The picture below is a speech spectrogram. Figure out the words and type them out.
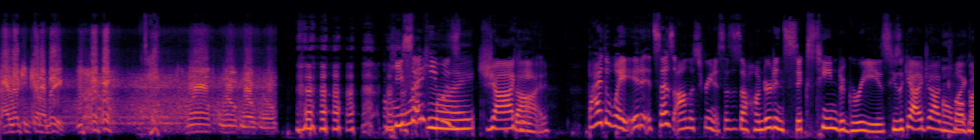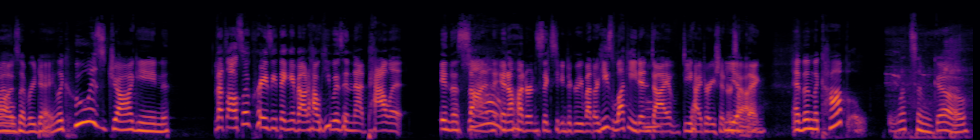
how lucky can I be?" no, no, no, no. he said he Oh was jogging. God. By the way, it it says on the screen it says it's 116 degrees. He's like, "Yeah, I jog Oh 12 miles every day." Like, who is jogging? That's also crazy thinking about how he was in that pallet in the sun Yeah. in 116 degree weather. He's lucky he didn't oh. die of dehydration or Yeah. something. And then the cop lets him go.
